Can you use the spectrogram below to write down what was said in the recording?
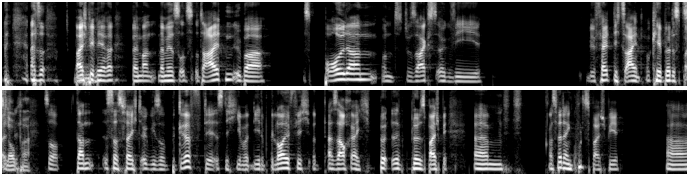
also Beispiel mhm. wäre, wenn man, wenn wir jetzt uns unterhalten über das Bouldern und du sagst irgendwie, mir fällt nichts ein. Okay, blödes Beispiel. Sloper. So, dann ist das vielleicht irgendwie so ein Begriff, der ist nicht jemand, jedem geläufig und also auch echt blödes Beispiel. Ähm, was wäre denn ein gutes Beispiel? Äh,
